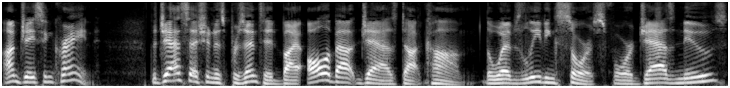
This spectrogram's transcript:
I'm Jason Crane. The Jazz Session is presented by AllAboutJazz.com, the web's leading source for jazz news,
